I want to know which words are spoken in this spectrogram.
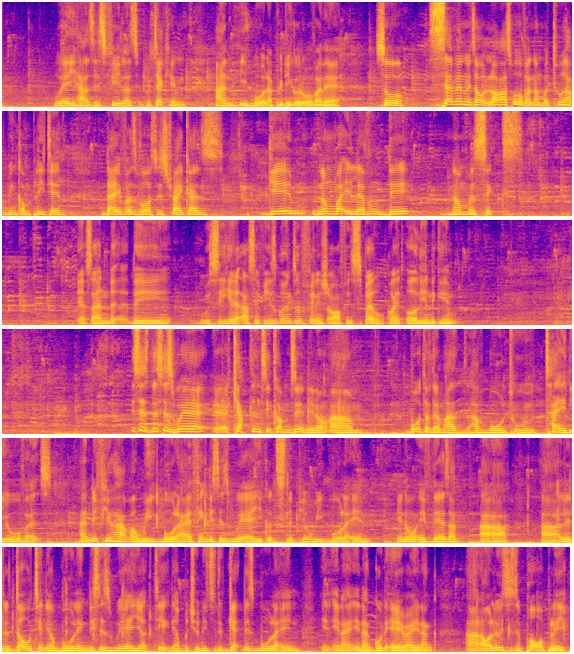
where he has his fielders to protect him, and he bowled a pretty good over there. So seven without loss. Over number two have been completed. Divers versus strikers. Game number 11, day number six. Yes, and the we see here as if he's going to finish off his spell quite early in the game. This is this is where uh, captaincy comes in. You know, um, both of them have have bowled two tidy overs, and if you have a weak bowler, I think this is where you could slip your weak bowler in. You know, if there's a, a uh, little doubt in your bowling, this is where you take the opportunity to get this bowler in in, in, a, in a good area. In a, and although this is a power play,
